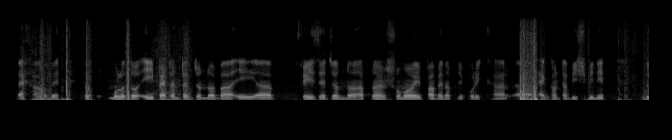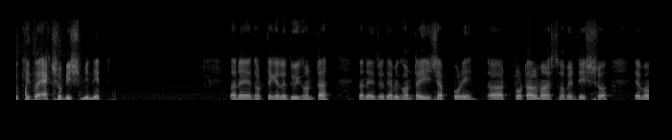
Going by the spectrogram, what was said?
দেখা হবে। তো মূলত এই প্যাটার্নটার জন্য বা এই ফেজের জন্য আপনার সময় পাবেন আপনি পরীক্ষার এক ঘণ্টা বিশ মিনিট, দুঃখিত একশো বিশ মিনিট। মানে ধরতে গেলে দুই ঘণ্টা। মানে যদি আমি ঘন্টায় হিসাব করি টোটাল মার্কস হবে দেড়শো এবং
